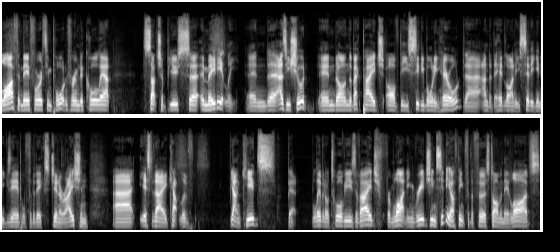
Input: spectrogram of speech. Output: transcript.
life, and therefore it's important for him to call out such abuse uh, immediately, and uh, as he should. And on the back page of the Sydney Morning Herald, uh, under the headline, he's setting an example for the next generation. Uh, yesterday, a couple of young kids, about 11 or 12 years of age, from Lightning Ridge in Sydney, I think for the first time in their lives,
